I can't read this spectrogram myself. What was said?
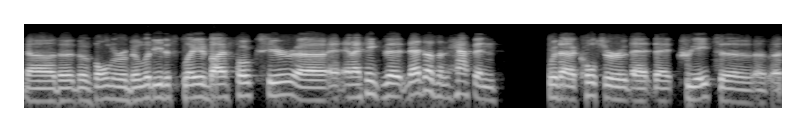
the, the vulnerability displayed by folks here, and I think that that doesn't happen without a culture that that creates a, a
